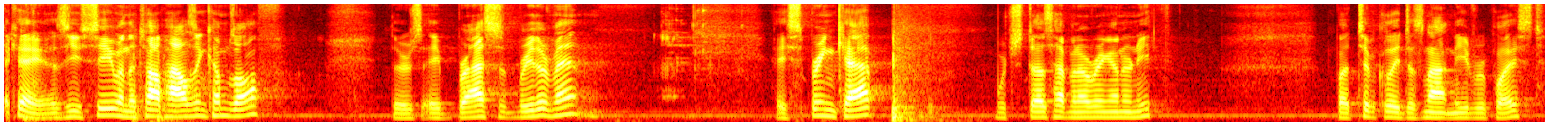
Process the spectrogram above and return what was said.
Okay, as you see when the top housing comes off, there's a brass breather vent, a spring cap, which does have an O-ring underneath, but typically does not need replaced.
